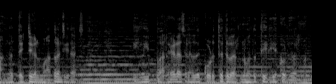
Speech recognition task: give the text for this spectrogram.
അന്ന് തെറ്റുകൾ മാത്രം ചെയ്താൽ ഇനി പറയുടെ സ്ഥലത്ത് കൊടുത്തിട്ട് വരണോ അത് തിരികെ കൊണ്ടുവരണം.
